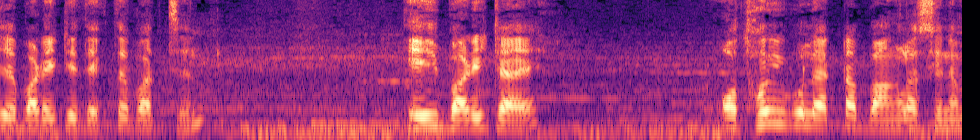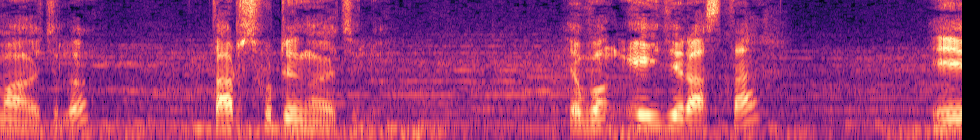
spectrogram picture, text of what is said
যে বাড়িটি দেখতে পাচ্ছেন, এই বাড়িটায় অথই বলে একটা বাংলা সিনেমা হয়েছিল, তার শুটিং হয়েছিল। এবং এই যে রাস্তা, এই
